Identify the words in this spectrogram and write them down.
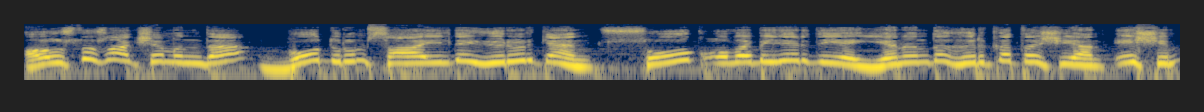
Ağustos akşamında Bodrum sahilde yürürken soğuk olabilir diye yanında hırka taşıyan eşim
